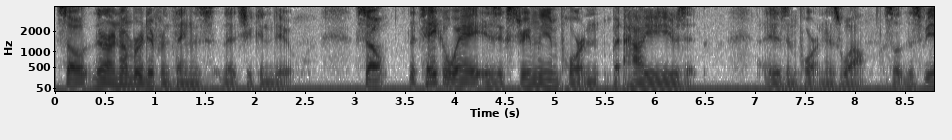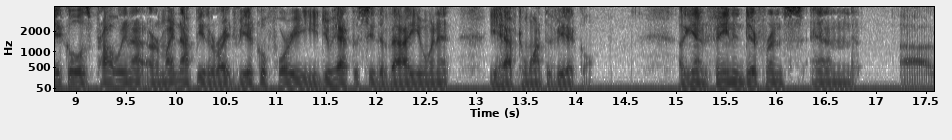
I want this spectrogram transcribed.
So there are a number of different things that you can do. So the takeaway is extremely important, but how you use it is important as well. So this vehicle is probably not or might not be the right vehicle for you. You do have to see the value in it. You have to want the vehicle. Again, feign indifference and uh,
